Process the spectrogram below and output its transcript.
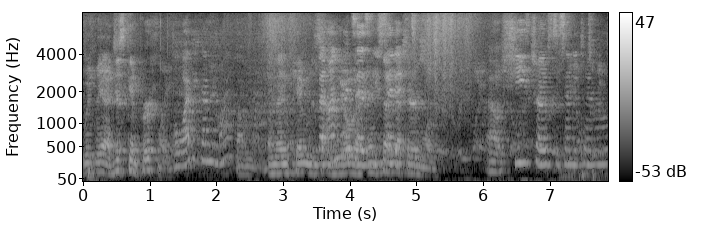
we, yeah, just Kim personally. Well, why did it come to my phone then? And then Kim decided to here go says and you send said that it. third one. Oh, she chose to send it to everyone. Um,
